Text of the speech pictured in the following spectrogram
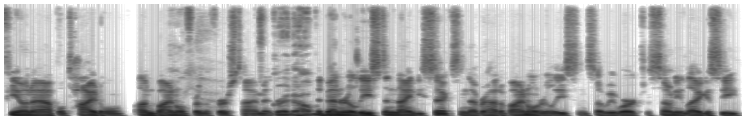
Fiona Apple Tidal on vinyl for the first time. It great album. It had been released in '96 and never had a vinyl release, and so we worked with Sony Legacy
